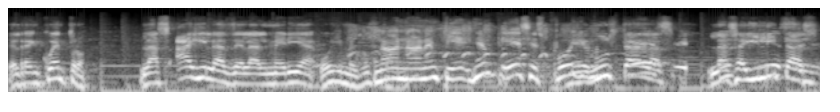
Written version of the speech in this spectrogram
El reencuentro. Las águilas de la Almería. Oye, me gusta. No, no, no, empieces, pollo. Me gustan las, las aguilitas.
